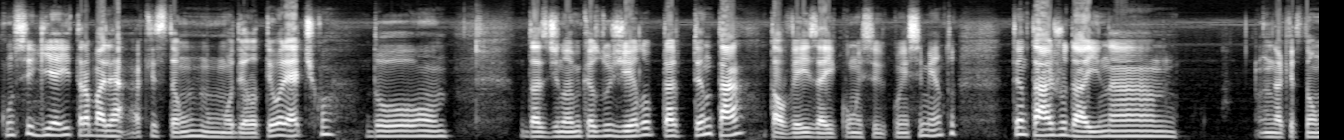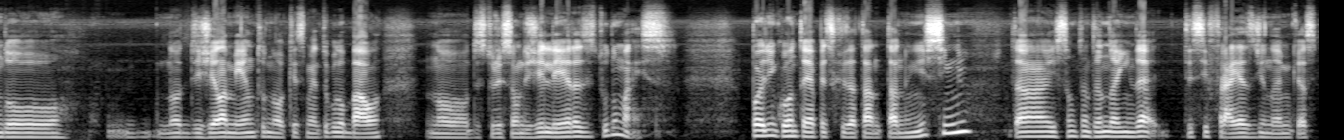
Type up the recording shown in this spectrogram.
conseguir aí trabalhar a questão num modelo teorético do das dinâmicas do gelo para tentar, talvez aí com esse conhecimento, tentar ajudar aí na, na questão do no degelamento, no aquecimento global, na destruição de geleiras e tudo mais. Por enquanto a pesquisa está tá no início, tá, estão tentando ainda decifrar as dinâmicas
